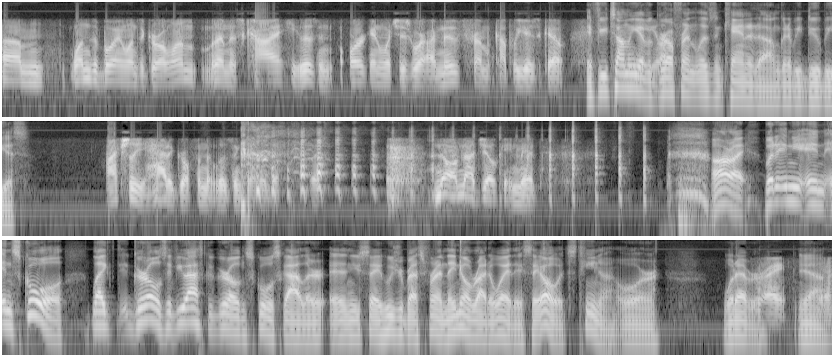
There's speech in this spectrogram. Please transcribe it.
Um, one's a boy and one's a girl. One of them is Kai. He lives in Oregon, which is where I moved from a couple years ago. If you tell me you have a girlfriend that lives in Canada, I'm going to be dubious. I actually had a girlfriend that lives in Canada. but- no, I'm not joking, man. All right, but in in in school, like girls, if you ask a girl in school, Skylar, and you say who's your best friend, they know right away. They say, "Oh, it's Tina," or whatever. Right. Yeah. Yeah.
